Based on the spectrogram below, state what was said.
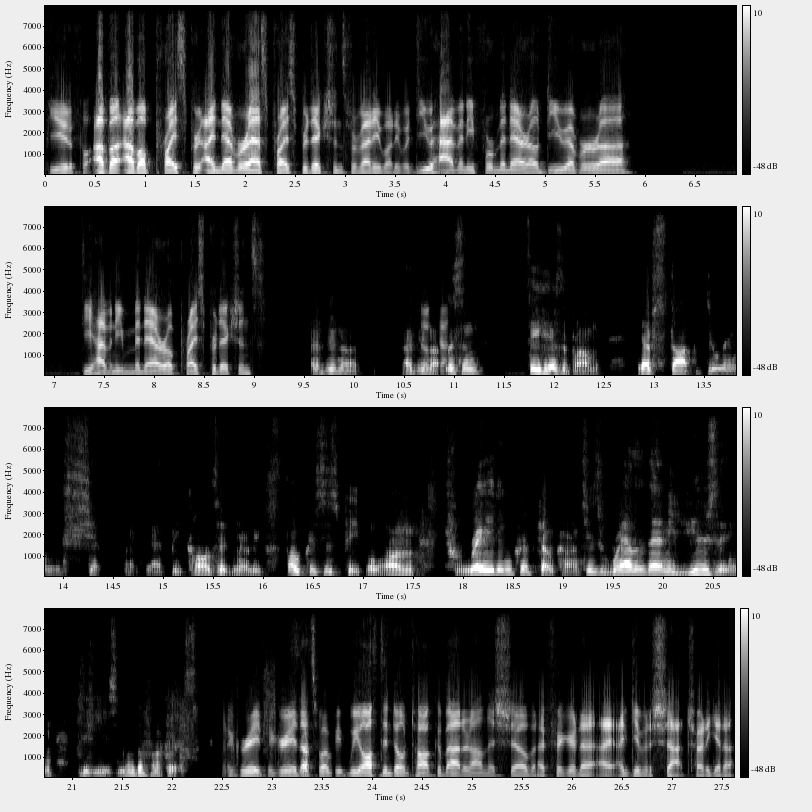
Beautiful. How about how about price? Pre- I never ask price predictions from anybody, but do you have any for Monero? Do you ever? uh Do you have any Monero price predictions? I do not. I do okay. not. Listen. See, here's the problem. I've stopped doing shit like that because it merely focuses people on trading cryptocurrencies rather than using these motherfuckers. Agreed, agreed. That's why we, we often don't talk about it on this show, but I figured I, would give it a shot, try to get a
